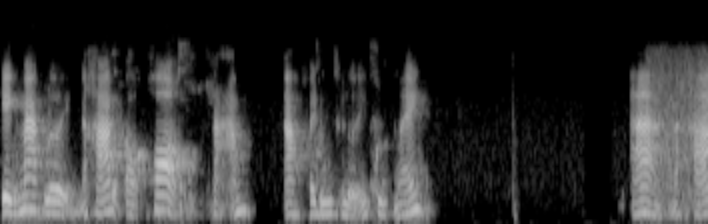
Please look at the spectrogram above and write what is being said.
เก่งมากเลยนะคะ ตอบข้อสามอะไปดูเฉลยถูกไหมอ่านะคะ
